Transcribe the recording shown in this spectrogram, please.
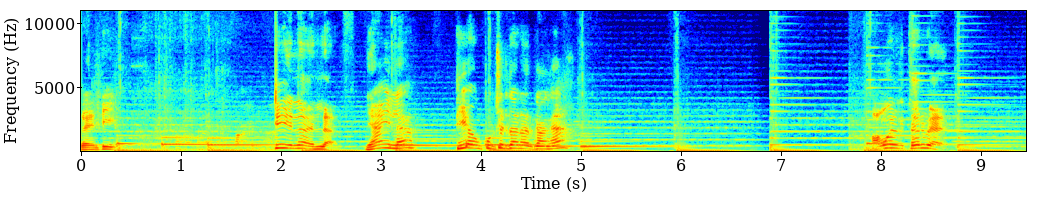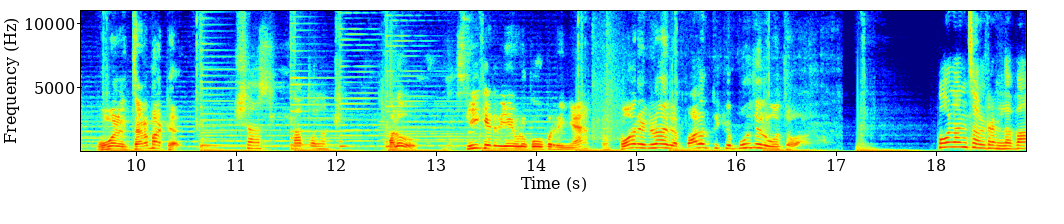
ரெண்டு டீ. டீ எல்லாம் இல்லை. ஏன் இல்லை? டீ அவங்க குடிச்சிட்டு தானே இருக்காங்க? அவங்களுக்கு தருவேன். உங்களுக்கு தரமாட்டேன். ஷாஸ் வா போலாம். ஹலோ டீ கேட்டது ஏன் இவ்வளோ கோவப்படுறீங்க? போறீங்களா இல்லை பாலத்துக்கு மூஞ்சல் ஊற்றுவா போலான்னு சொல்றேன்ல வா.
